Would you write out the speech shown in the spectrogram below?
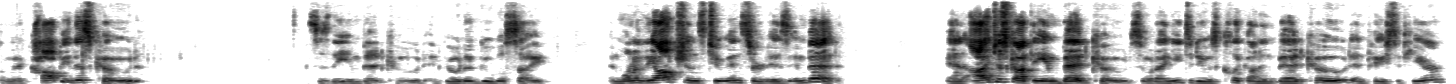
So I'm going to copy this code. This is the embed code and go to Google site. And one of the options to insert is embed. And I just got the embed code. So what I need to do is click on embed code and paste it here.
